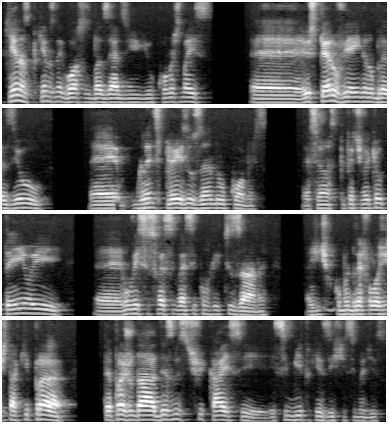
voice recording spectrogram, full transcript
pequenas, pequenos negócios baseados em e-commerce, mas é, eu espero ver ainda no Brasil é, grandes players usando o e-commerce. Essa é uma expectativa que eu tenho e é, vamos ver se isso vai, vai se concretizar, né? A gente, como o André falou, a gente está aqui para até para ajudar a desmistificar esse, esse mito que existe em cima disso.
